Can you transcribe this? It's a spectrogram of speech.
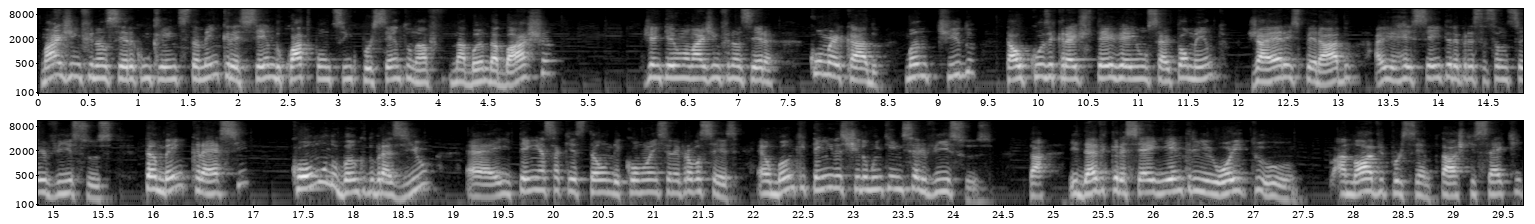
Margem financeira com clientes também crescendo 4,5% na, na banda baixa. A gente tem uma margem financeira com o mercado mantido. Tá? O CUSE Crédito teve aí um certo aumento já era esperado. A receita de prestação de serviços também cresce, como no Banco do Brasil, é, e tem essa questão de, como eu mencionei para vocês, é um banco que tem investido muito em serviços, tá? E deve crescer aí entre 8% a 9%, tá? Acho que 7%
